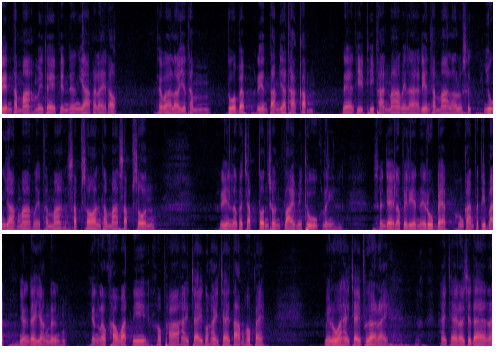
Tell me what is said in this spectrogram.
รียนธรรมะไม่ได้เป็นเรื่องยากอะไรหรอก แต่ว่าเราจะทำตัวแบบเรียนตามยถากรรม ในอดีตที่ผ่านมาเวลาเรียนธรรมะเรารู้สึกยุ่งยากมากเลยธรรมะซับซ้อนธรรมะสับสน เรียนแล้วก็จับต้นชนปลายไม่ถูกอะไรเงี้ยส่วนใหญ่เราไปเรียนในรูปแบบของการปฏิบัติอย่างใดอย่างหนึ่ง อย่างเราเข้าวัดนี้เขาพาหายใจก็หายใจตามเข้าไป ไม่รู้ว่าหายใจเพื่ออะไร หายใจแล้วจะได้อะไร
